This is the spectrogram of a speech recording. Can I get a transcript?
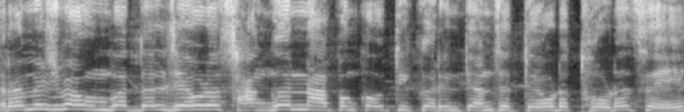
रमेश भाऊंबद्दल जेवढं सांगन ना आपण कौतिक करीन त्यांचं तेवढं थोडंच आहे.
